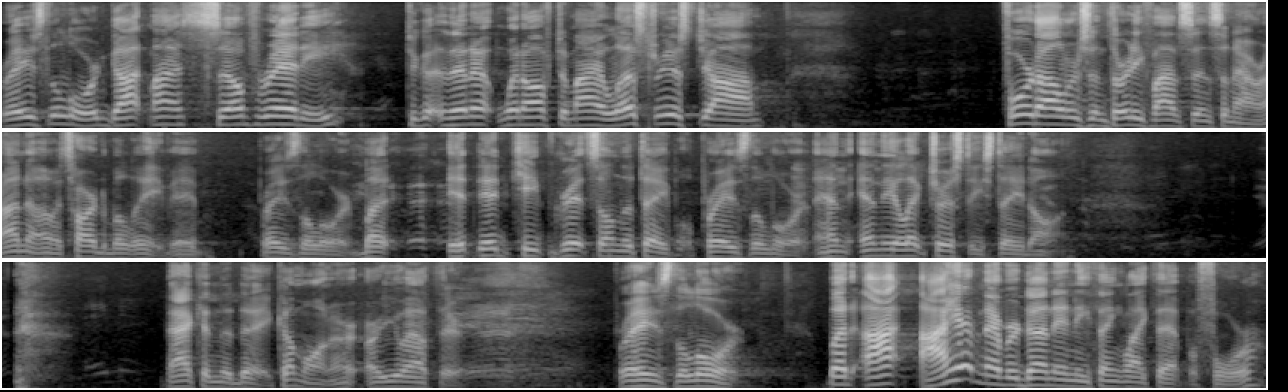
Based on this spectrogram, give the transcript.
Praise the Lord, got myself ready to go, and then I went off to my illustrious job. $4.35 an hour. I know it's hard to believe. It, praise the Lord. But it did keep grits on the table. Praise the Lord. And, and the electricity stayed on back in the day. Come on, are, are you out there? Praise the Lord. But I, I had never done anything like that before.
